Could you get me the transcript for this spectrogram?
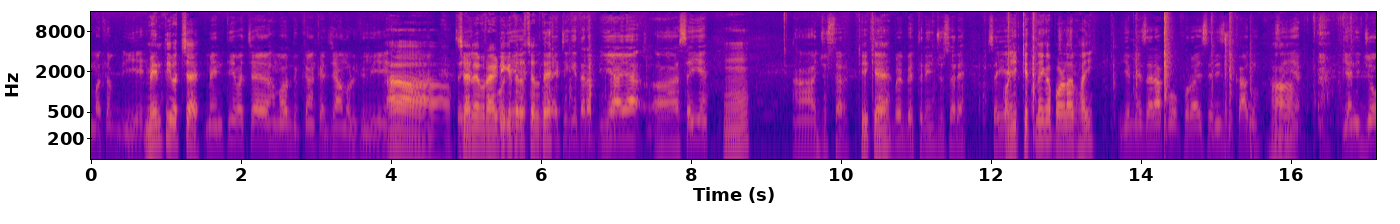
मतलब ये मेहनती बच्चा है। मेहनती बच्चा है हमारे दुकान का जान और है। हाँ सही चले। वैरायटी की तरफ़ चलते हैं। वैरायटी की तरफ़ ये आया सही है। हम्म। हाँ जूसर। ठीक है। बेहतरीन जूसर है। सही और है। ये कितने का पड़ रहा है भाई? ये मैं ज़रा आपको पूरा सीरीज़ दिखा दूँ। हाँ। यानी जो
